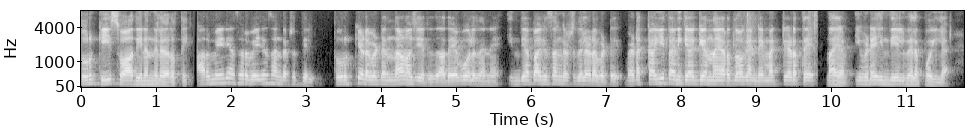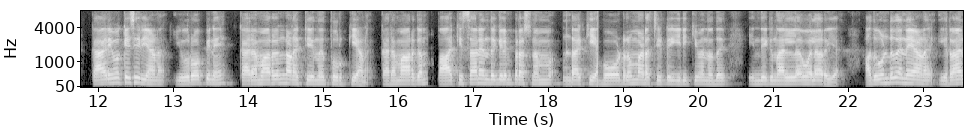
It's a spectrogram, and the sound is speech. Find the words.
തുർക്കി സ്വാധീനം നിലനിർത്തി. അർമേനിയ അസർബൈജാൻ സംഘർഷത്തിൽ തുർക്കി ഇടപെട്ട് എന്താണോ ചെയ്തത് അതേപോലെ തന്നെ ഇന്ത്യ പാകിസ്ഥാൻ സംഘർഷത്തിൽ ഇടപെട്ട് വെടക്കാക്കി തനിക്കാക്കി എന്ന എർദോഗന്റെ മറ്റിടത്തെ നയം ഇവിടെ ഇന്ത്യയിൽ വിലപ്പോയില്ല. കാര്യമൊക്കെ ശരിയാണ്. യൂറോപ്പിനെ കരമാർഗം കണക്ട് ചെയ്യുന്നത് തുർക്കിയാണ്. കരമാർഗം പാകിസ്ഥാൻ എന്തെങ്കിലും പ്രശ്നം ഉണ്ടാക്കിയ ബോർഡറും അടച്ചിട്ട് ഇരിക്കുമെന്നത് ഇന്ത്യയ്ക്ക് നല്ലപോലെ അറിയാം. അതുകൊണ്ട് തന്നെയാണ് ഇറാൻ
